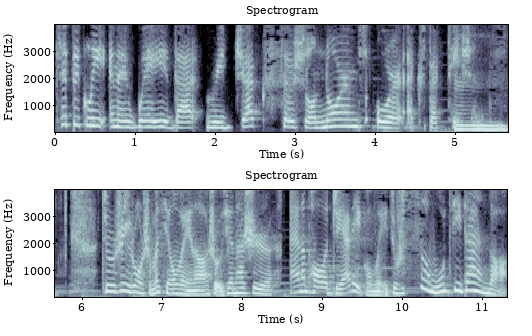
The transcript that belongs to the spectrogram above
typically in a way that rejects social norms or expectations. 就是是一种什么行为呢？首先，它是 unapologetically，就是肆无忌惮的，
